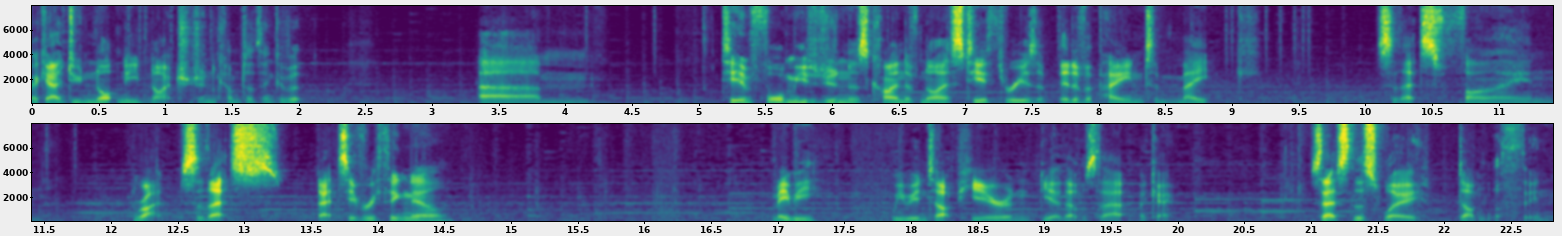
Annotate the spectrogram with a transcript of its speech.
Okay, I do not need nitrogen, come to think of it. Um, Tier 4 mutagen is kind of nice. Tier 3 is a bit of a pain to make. So that's fine. Right, so that's that's everything now? Maybe? We went up here and yeah, that was that. Okay. So that's this way done with then.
